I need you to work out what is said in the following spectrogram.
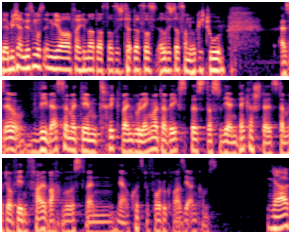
der Mechanismus in mir verhindert das, dass ich, dass, dass, dass ich das dann wirklich tue. Also, wie wär's denn mit dem Trick, wenn du länger unterwegs bist, dass du dir einen Wecker stellst, damit du auf jeden Fall wach wirst, wenn, ja, kurz bevor du quasi ankommst? Ja,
